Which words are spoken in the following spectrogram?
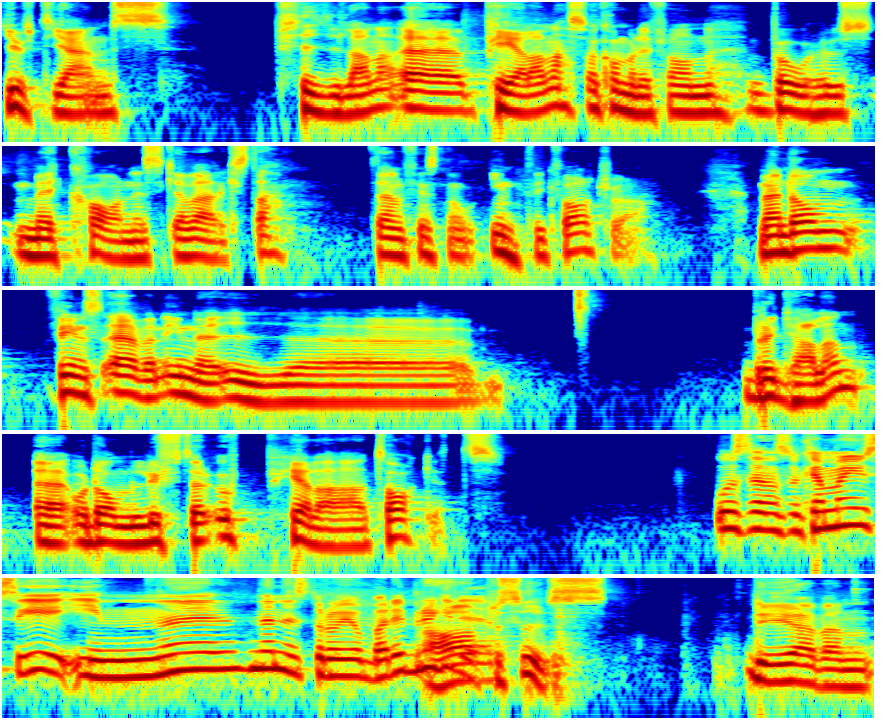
gjutjärnspilarna, äh, pelarna som kommer ifrån Bohus mekaniska verkstad. Den finns nog inte kvar tror jag. Men de finns även inne i eh, brygghallen eh, och de lyfter upp hela taket. Och sen så kan man ju se in när ni står och jobbar i Ja, bryggeriet. precis. Det är även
